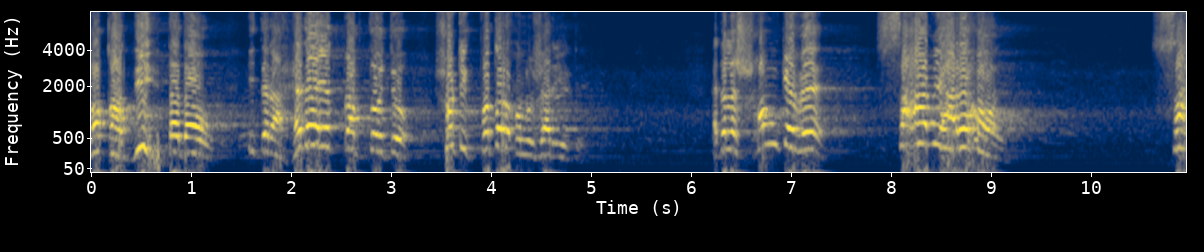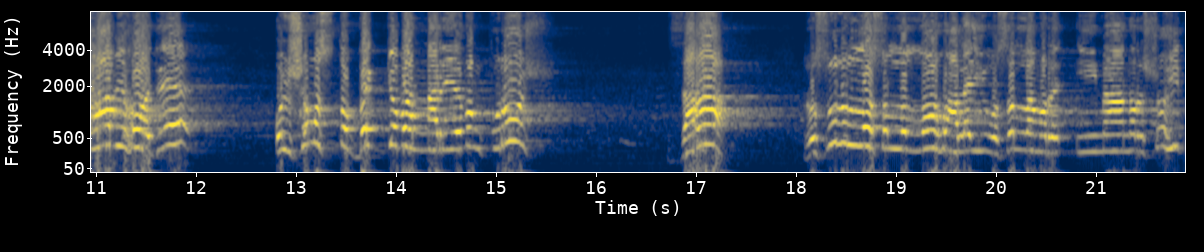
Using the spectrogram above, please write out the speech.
ফাকাদ ইহতাদাও ইতারা হেদায়েত প্রাপ্ত হইতো সঠিক পথর অনুসারী হইতো এতালে সংক্ষেপে সাহাবি হারে হয় সাহাবি হয় যে ওই সমস্ত ভাগ্যবান নারী এবং পুরুষ যারা রসুল্লাহ সাল্লাহ আলাই ওসাল্লামর ইমানের সহিত,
